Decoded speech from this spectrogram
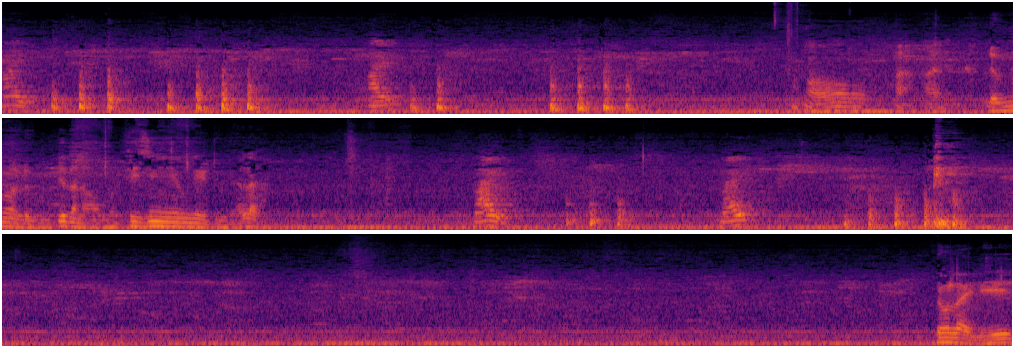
hai hai ဩဟာဟာလုံးဝလုံးပြဿနာမသိချင်းရုံနဲ့တူဟလား đây đấy. Nó lại đi?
